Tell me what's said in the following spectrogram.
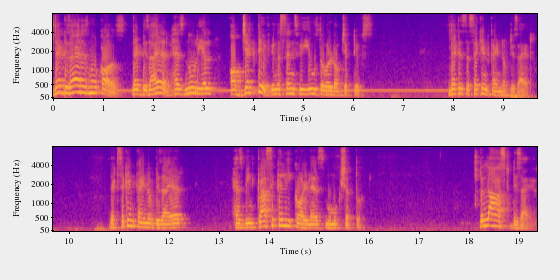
That desire has no cause, that desire has no real objective in the sense we use the word objectives. That is the second kind of desire. That second kind of desire has been classically called as mumukshutva. The last desire.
